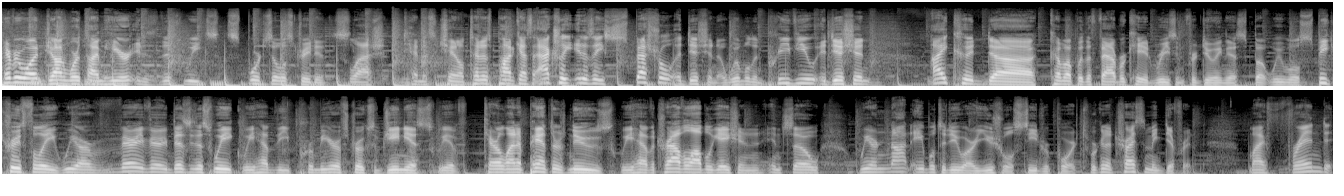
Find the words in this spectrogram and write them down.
Hey everyone, Jon Wertheim here. It is this week's Sports Illustrated slash Tennis Channel Tennis Podcast. Actually, it is a special edition, a Wimbledon preview edition. I could uh, come up with a fabricated reason for doing this, but we will speak truthfully. We are very, very busy this week. We have the premiere of Strokes of Genius. We have Carolina Panthers news. We have a travel obligation, and so we are not able to do our usual seed reports. We're going to try something different my friend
